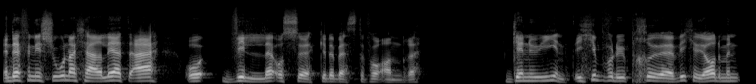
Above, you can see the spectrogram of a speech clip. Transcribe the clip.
En definisjon av kjærlighet er å ville og søke det beste for andre. Genuint. Ikke fordi du prøver ikke å gjøre det, men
